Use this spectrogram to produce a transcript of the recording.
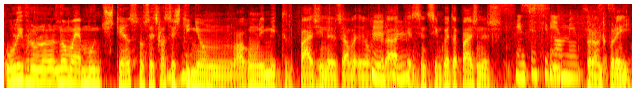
o livro não é muito extenso, não sei se vocês tinham algum limite de páginas, ele terá uhum. 150 páginas? Sensivelmente. Pronto, por aí.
